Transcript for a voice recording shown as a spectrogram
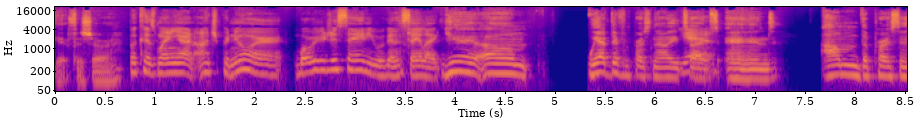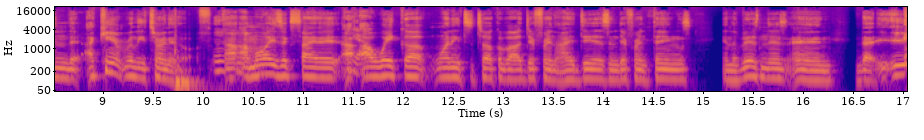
yeah, for sure. Because when you're an entrepreneur, what were you just saying? You were going to say like yeah, um, we have different personality types, and I'm the person that I can't really turn it off. mm I, am always excited. I, yeah. I, wake up wanting to talk about different ideas and different things in the business, and that you,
